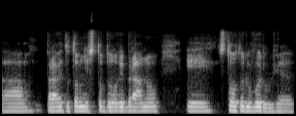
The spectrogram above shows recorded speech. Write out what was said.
a právě toto město bylo vybráno i z tohoto důvodu, že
